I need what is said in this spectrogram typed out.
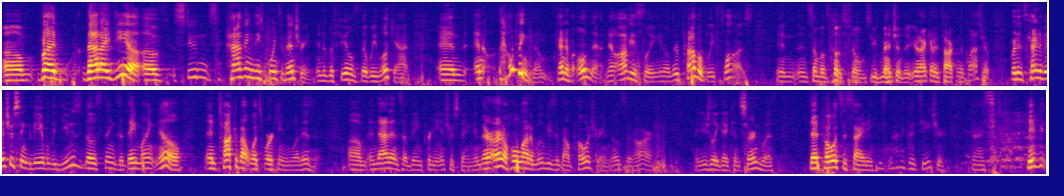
Um, but that idea of students having these points of entry into the fields that we look at and, and helping them kind of own that. Now, obviously, you know, there are probably flaws in, in some of those films you've mentioned that you're not going to talk in the classroom. But it's kind of interesting to be able to use those things that they might know and talk about what's working and what isn't. Um, and that ends up being pretty interesting. And there aren't a whole lot of movies about poetry, and those that are, I usually get concerned with. Dead Poet Society, he's not a good teacher, guys. he, be,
